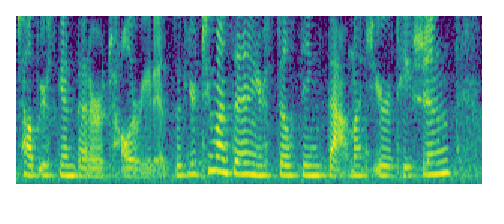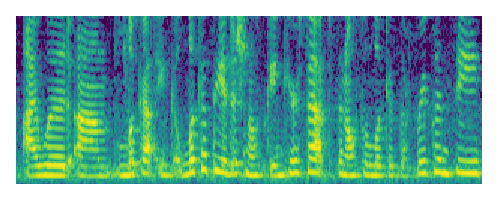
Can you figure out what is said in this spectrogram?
to help your skin better tolerate it. So if you're two months in and you're still seeing that much irritation, I would um, look at look at the additional skincare steps and also look at the frequency,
